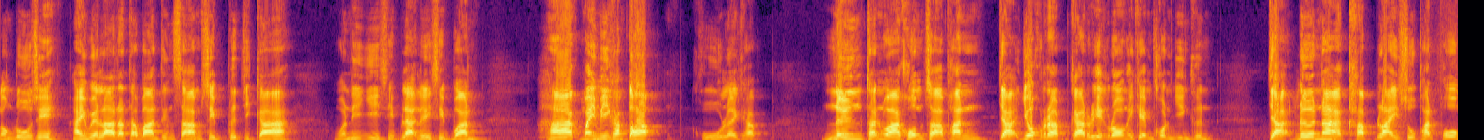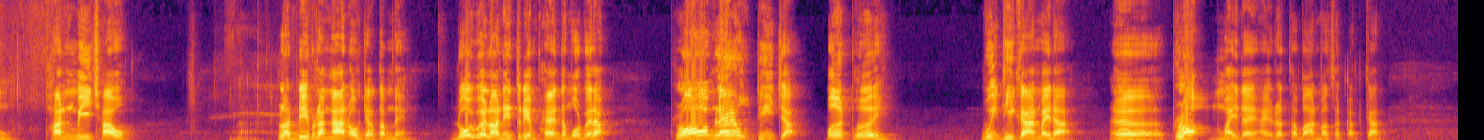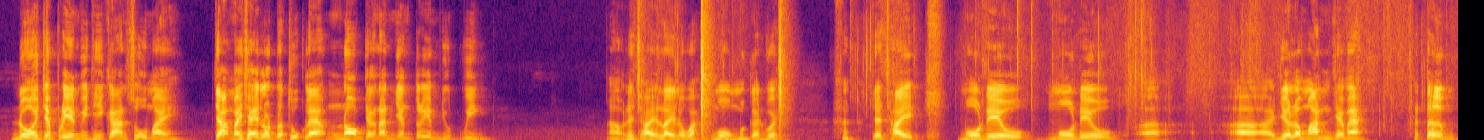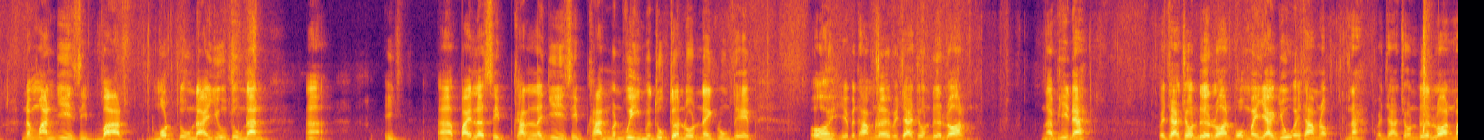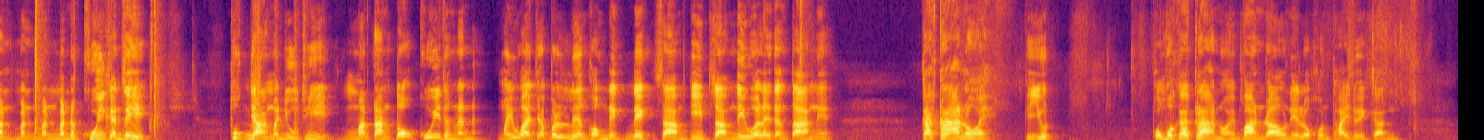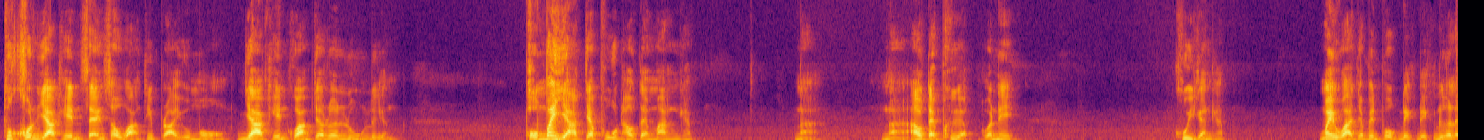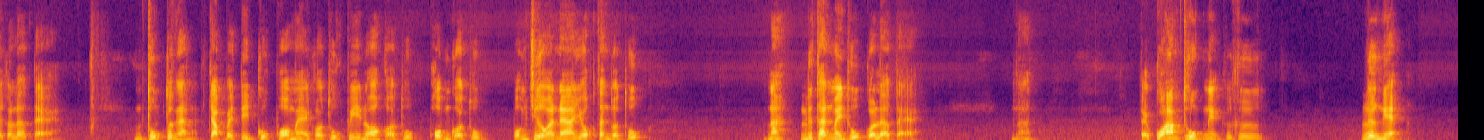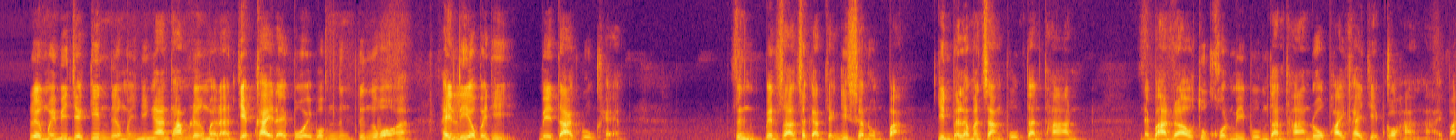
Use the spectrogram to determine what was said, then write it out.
ลองดูสิ ให้เวลารัฐบาลถึง 30 พฤศจิกา วันนี้ 20 แล้วเหลืออีก10 วัน หากไม่มีคำตอบครูเลยครับ 1 ธันวาคมสาพันธ์จะยกระดับการเรียกร้องให้เข้มข้นยิ่งขึ้น จะเดินหน้าขับไล่สุพัฒพงศ์พันมีเชารัฐมนตรีพลังงานออกจากตำแหน่ง โดยเวลานี้เตรียมแผนทั้งหมดไว้แล้ว พร้อมแล้วที่จะเปิดเผยวิธีการไม่ได้เออเพราะไม่ได้ให้รัฐบาลมาสกัดกั้นโดยจะเปลี่ยนวิธีการสู้ใหม่ จะไม่ใช้รถบรรทุกแล้ว นอกจากนั้นยังเตรียมหยุดวิ่งอ้าวแล้วใช้อะไรแล้ววะงงเหมือนกันเว้ยจะใช้โมเดลโมเดลเยอรมันใช่ไหมเติมน้ำมัน 20 บาท หมดตรงไหนอยู่ตรงนั้นอ่าอีก ไปละสิบคันละ20คันมันวิ่งมันทุกถนนในกรุงเทพโอ้ยอย่าไปทำเลยประชาชนเดือดร้อนนะพี่นะ ประชาชนเดือดร้อน ผมไม่อยากยุให้ทำหรอกนะประชาชนเดือดร้อนมันมันมันมันคุยกันสิทุกอย่างมันอยู่ที่มันตั้งโต๊ะคุยทั้งนั้น ไม่ว่าจะเป็นเรื่องของเด็กๆสามกีบสามนิ้วอะไรต่าง ๆ เนี่ยกล้ากล้าหน่อยพี่ยุทธผมว่ากล้ากล้าหน่อยบ้านเราเนี่ยเราคนไทยด้วยกัน ทุกคนอยากเห็นแสงสว่างที่ปลายอุโมงค์อยากเห็นความเจริญรุ่งเรือง ผมไม่อยากจะพูดเอาแต่มันครับนะนะเอาแต่เผือกวันนี้ คุยกันครับ ไม่ว่าจะเป็นพวกเด็ก ๆ หรืออะไรก็แล้วแต่ ทุกทั้งนั้น จับไปติดคุกพ่อแม่ก็ทุกพี่น้องก็ทุกผมก็ทุกผมเชื่อว่านายกท่านก็ทุกนะหรือท่านไม่ทุกก็แล้วแต่นะแต่ความทุกข์เนี่ยก็คือเรื่องเนี้ยเรื่องไม่มีจะกินเรื่องไม่มีงานทำเรื่องไม่แล้วเจ็บไข้ได้ป่วย ผมถึงก็บอกว่าให้เลี้ยวไปที่ เบต้ากรูแคนซึ่งเป็นสารสกัดจากยีสขนมปัง กินไปแล้วมันสร้างภูมิต้านทาน ในบ้านเราทุกคนมีภูมิต้านทานโรคภัยไข้เจ็บก็ห่างหายไป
